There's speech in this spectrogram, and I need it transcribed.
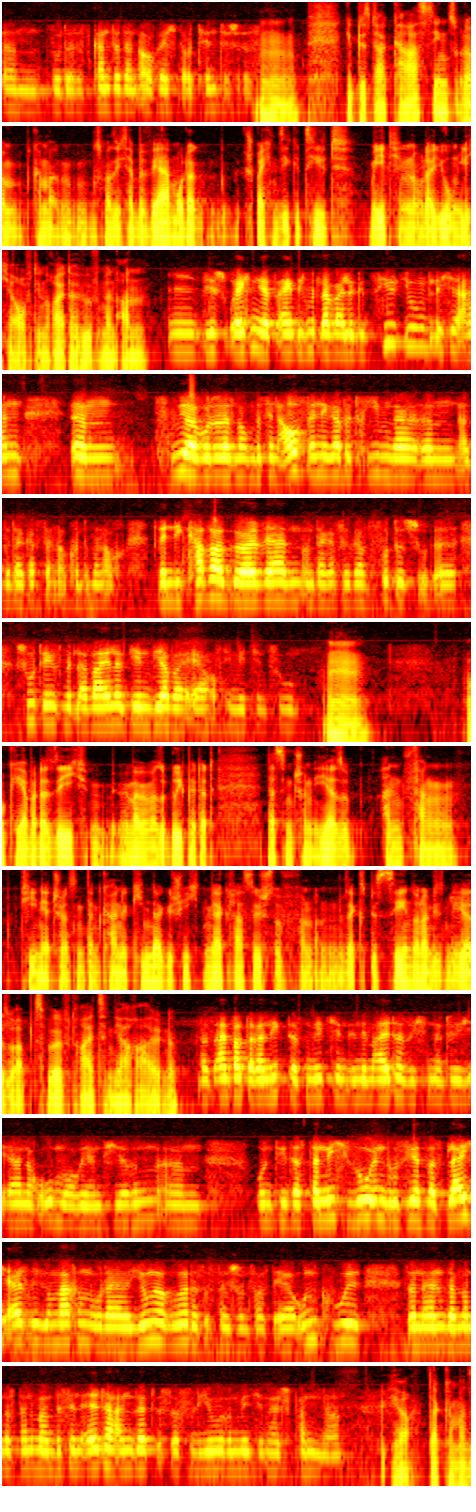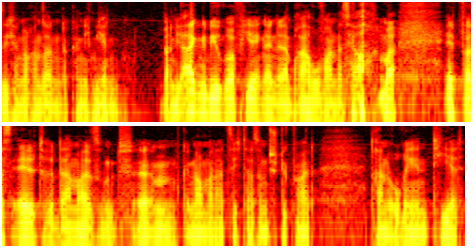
ähm, so dass das Ganze dann auch recht authentisch ist. Mhm. Gibt es da Castings oder man, muss man sich da bewerben oder sprechen Sie gezielt Mädchen oder Jugendliche auf den Reiterhöfen dann an? Mm, wir sprechen jetzt eigentlich mittlerweile gezielt Jugendliche an. Ähm, früher wurde das noch ein bisschen aufwendiger betrieben, da, ähm, also da gab es dann auch, konnte man auch, wenn die Covergirl werden und dafür gab es Fotoshootings, mittlerweile gehen wir aber eher auf die Mädchen zu. Mhm. Okay, aber da sehe ich immer, wenn man so durchblättert, das sind schon eher so Anfang Teenager. Das sind dann keine Kindergeschichten mehr klassisch, so von sechs bis zehn, sondern die sind mhm. eher so ab zwölf, dreizehn Jahre alt, ne? Was einfach daran liegt, dass Mädchen in dem Alter sich natürlich eher nach oben orientieren ähm, und die das dann nicht so interessiert, was Gleichaltrige machen oder Jüngere, das ist dann schon fast eher uncool, sondern wenn man das dann immer ein bisschen älter ansetzt, ist das für die jüngeren Mädchen halt spannender ja, da kann man sich ja noch an, da kann ich mich an, an, die eigene Biografie erinnern. In der Bravo waren das ja auch immer etwas ältere damals und ähm, genau, man hat sich da so ein Stück weit dran orientiert.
